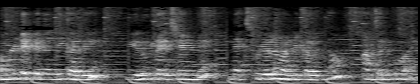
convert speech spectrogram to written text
కంప్లీట్ అయిపోయిందండి కర్రీ. మీరు ట్రై చేయండి. నెక్స్ట్ వీడియోలో మళ్ళీ కలుద్దాం. అంతవరకు బాయ్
